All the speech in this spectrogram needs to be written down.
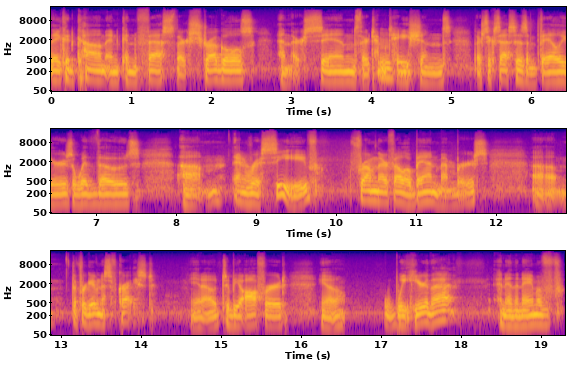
they could come and confess their struggles and their sins, their temptations, their successes and failures with those, um, and receive from their fellow band members um, the forgiveness of Christ. You know, to be offered, you know, we hear that, and in the name of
